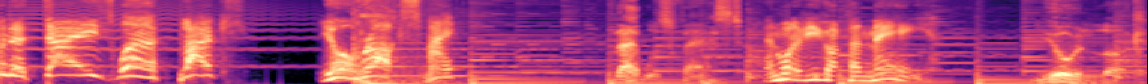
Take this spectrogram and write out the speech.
doing a day's work, blokes. You're rocks, mate. That was fast. And what have you got for me? You're in luck.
